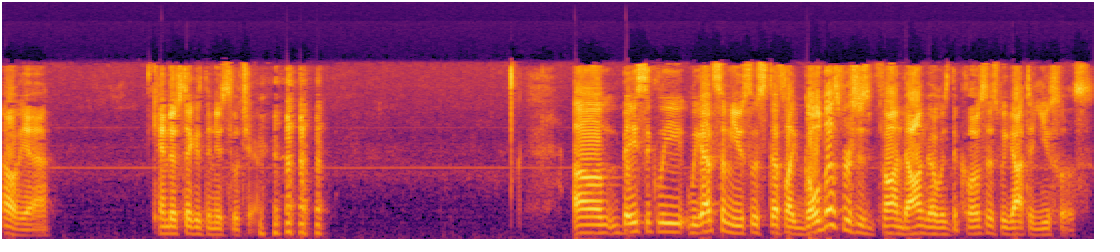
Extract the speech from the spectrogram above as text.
Oh yeah, kendo stick is the new steel chair. Um, basically, we got some useless stuff like Goldust versus Fandango was the closest we got to useless.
